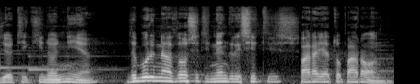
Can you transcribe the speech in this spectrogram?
Διότι η κοινωνία δεν μπορεί να δώσει την έγκρισή της παρά για το παρόν.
